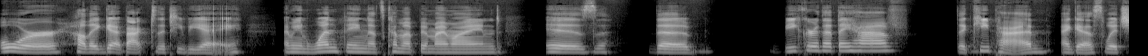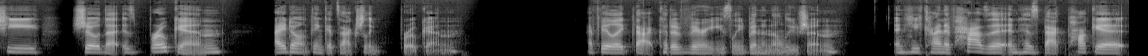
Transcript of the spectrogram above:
or how they get back to the TVA. I mean, one thing that's come up in my mind is the beaker that they have, the keypad, I guess, which he showed that is broken. I don't think it's actually broken. I feel like that could have very easily been an illusion. And he kind of has it in his back pocket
